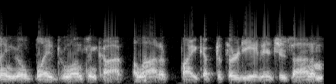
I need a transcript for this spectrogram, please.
single bladed ones and caught a lot of pike up to 38 inches on them.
